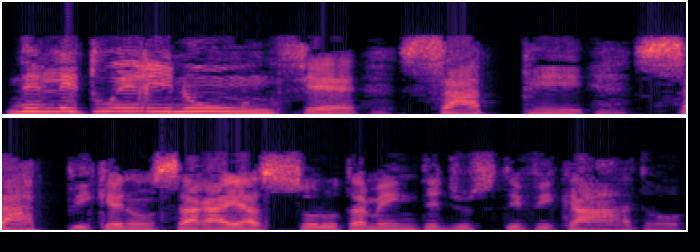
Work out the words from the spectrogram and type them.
nelle tue rinunzie, sappi, sappi che non sarai assolutamente giustificato,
